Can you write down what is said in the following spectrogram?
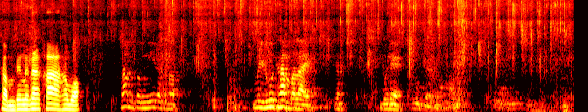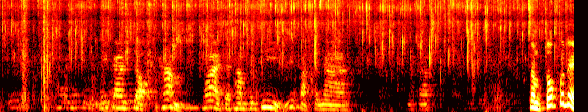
ทำเป็นหน้าค่าเขาบอกถ้ำตรงนี้นะครับ ไม่รู้ถ้ำอะไรนะมือเนี่ยรูปแบบนี้มีการเจาะถ้ำว่าจะทำเป็นที่วิปัสสนานะครับน้ำตกก็ได้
